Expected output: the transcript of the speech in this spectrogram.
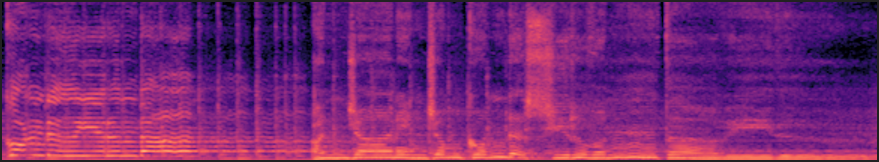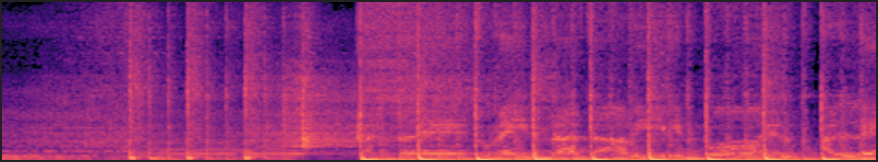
கொண்டு இருந்தான். அஞ்சா நெஞ்சம் கொண்ட சிறுவன் தாவீது. கர்த்தரே துணை நின்றார் தாவீதின் போரில் அல்லே.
